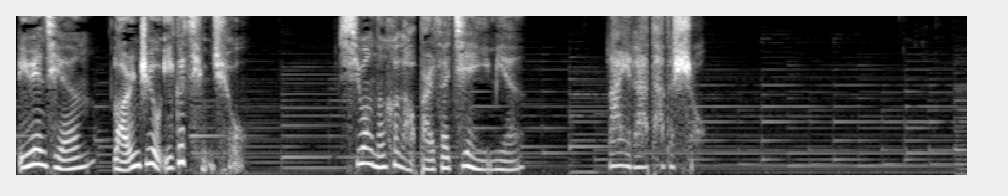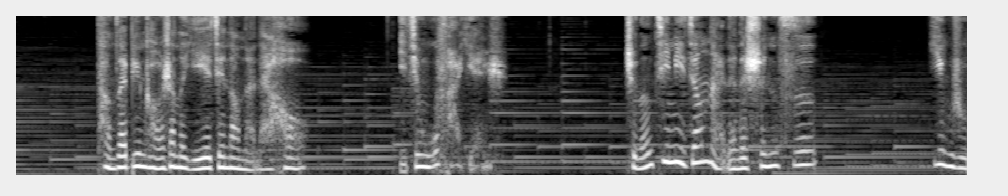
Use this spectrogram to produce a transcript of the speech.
离院前。老人只有一个请求，希望能和老伴儿再见一面，拉一拉他的手。躺在病床上的爷爷见到奶奶后，已经无法言语，只能尽力将奶奶的身姿映入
